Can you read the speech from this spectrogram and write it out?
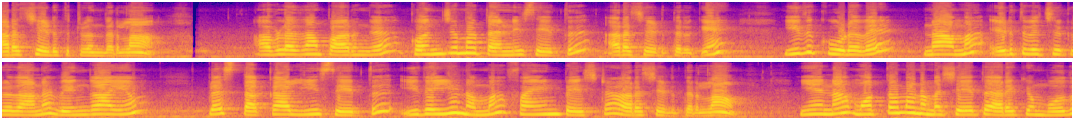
அரைச்சி எடுத்துகிட்டு வந்துடலாம் அவ்வளோதான் பாருங்கள் கொஞ்சமாக தண்ணி சேர்த்து அரைச்சி எடுத்திருக்கேன். இது கூடவே நாம் எடுத்து வச்சிருக்கிறதான வெங்காயம் ப்ளஸ் தக்காளியும் சேர்த்து இதையும் நம்ம ஃபைன் பேஸ்ட்டாக அரைச்சி எடுத்துடலாம் ஏன்னா மொத்தமாக நம்ம சேர்த்து அரைக்கும் போது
